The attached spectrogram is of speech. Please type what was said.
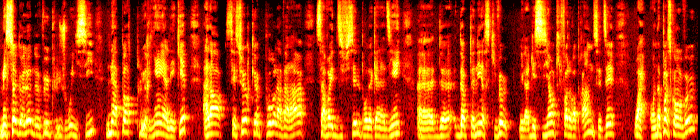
Mais ce gars-là ne veut plus jouer ici, n'apporte plus rien à l'équipe. Alors, c'est sûr que pour la valeur, ça va être difficile pour le Canadien euh, d'obtenir ce qu'il veut. Mais la décision qu'il faudra prendre, c'est de dire, ouais, on n'a pas ce qu'on veut,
